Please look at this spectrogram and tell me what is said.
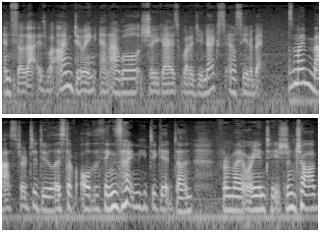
And so that is what I'm doing. And I will show you guys what I do next. And I'll see you in a bit this is my master to-do list of all the things I need to get done for my orientation job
